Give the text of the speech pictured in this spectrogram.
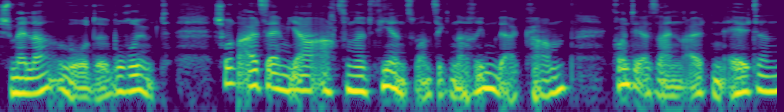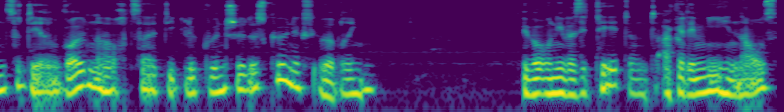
Schmeller wurde berühmt. Schon als er im Jahr 1824 nach Rinberg kam, konnte er seinen alten Eltern zu deren goldener Hochzeit die Glückwünsche des Königs überbringen. Über Universität und Akademie hinaus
